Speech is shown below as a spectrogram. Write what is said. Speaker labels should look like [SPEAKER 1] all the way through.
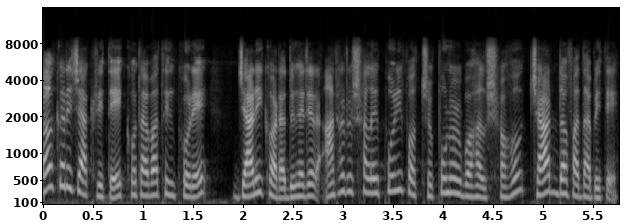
[SPEAKER 1] সরকারি চাকরিতে কোটা বাতিল করে জারি করা দুই সালের পরিপত্র পুনর্বহাল সহ চার দফা দাবিতে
